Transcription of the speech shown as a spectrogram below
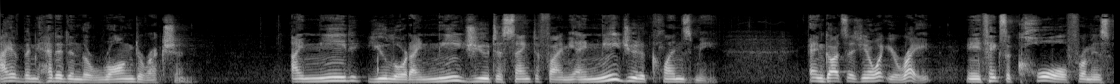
I have been headed in the wrong direction. I need you, Lord. I need you to sanctify me. I need you to cleanse me. And God says, You know what? You're right. And he takes a coal from his,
